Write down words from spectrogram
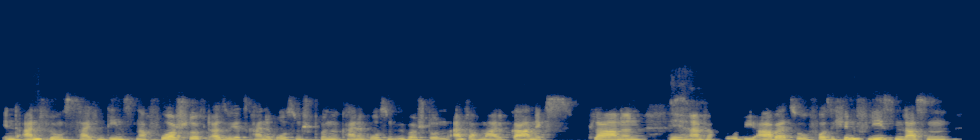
in Anführungszeichen Dienst nach Vorschrift, also jetzt keine großen Sprünge, keine großen Überstunden, einfach mal gar nichts planen, ja. einfach so die Arbeit so vor sich hin fließen lassen.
